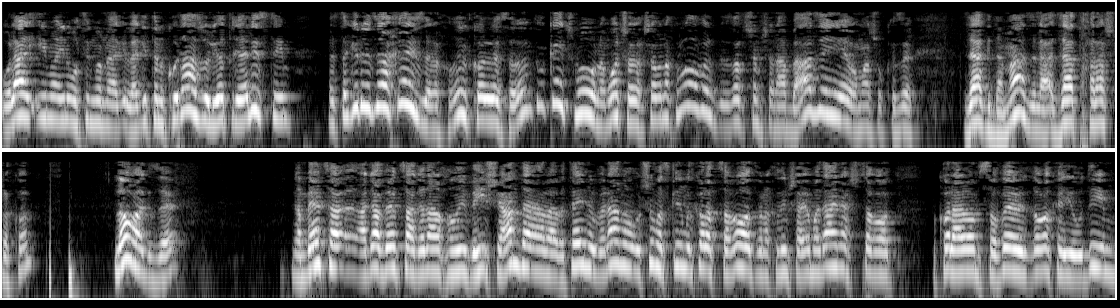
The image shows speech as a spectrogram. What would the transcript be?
אולי אם היינו רוצים גם להגיד את הנקודה הזו, להיות ריאליסטים, אז תגידו את זה אחרי זה, אנחנו רואים את כל ליל הסדר, אוקיי, תשמעו, למרות שעכשיו אנחנו לא, אבל בעזרת השם שנה הבאה זה יהיה, או משהו כזה. זה הקדמה, זה, זה ההתחלה של הכל. לא רק זה, גם באמצע, אגב באמצע ההגדה אנחנו אומרים והיא שעמדה על אבותינו ולנו, שוב מזכירים את כל הצרות ואנחנו יודעים שהיום עדיין יש צרות וכל העולם סובל, לא רק היהודים,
